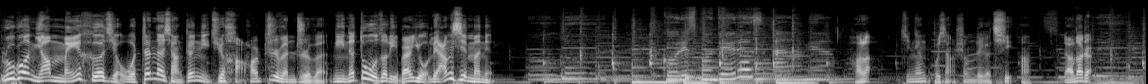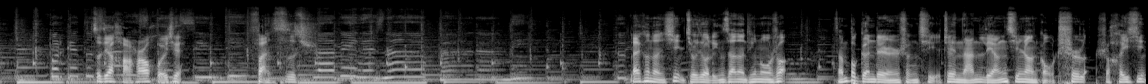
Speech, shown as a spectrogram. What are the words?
如果你要没喝酒，我真的想跟你去好好质问质问，你那肚子里边有良心吗？你。好了，今天不想生这个气啊，聊到这儿，自己好好回去反思去。来看短信，九九零三的听众说：“咱不跟这人生气，这男的良心让狗吃了，是黑心。”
